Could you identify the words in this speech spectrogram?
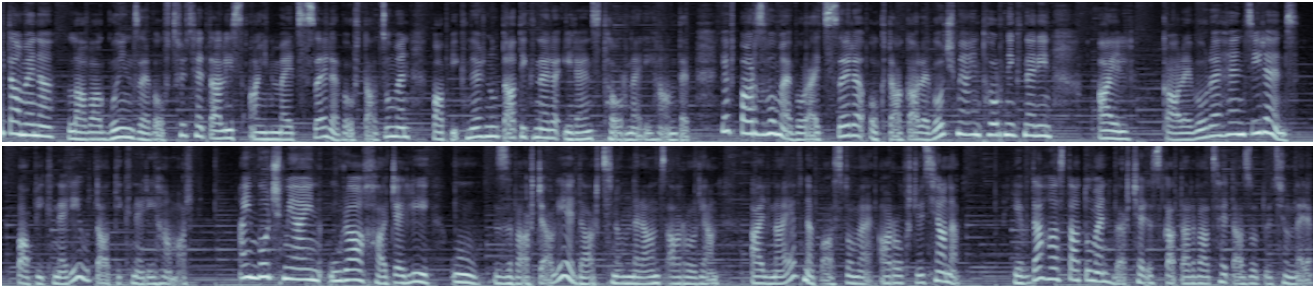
Այդ ամենը լավագույն ձևով ցույց է տալիս այն մեծ սերը, որ տածում են պապիկներն ու տատիկները իրենց թորների հանդեպ։ Եվ ողջվում է, որ այդ սերը օգտակար է ոչ միայն թորնիկներին, այլ կարևոր է հենց իրենց պապիկների ու տատիկների համար։ Այն ոչ միայն ուրախ, հաճելի ու զվարճալի է դարձնում նրանց առօրյան, այլ նաև նպաստում է առողջությանը եւ դա հաստատում են վերջերս կատարված հետազոտությունները։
